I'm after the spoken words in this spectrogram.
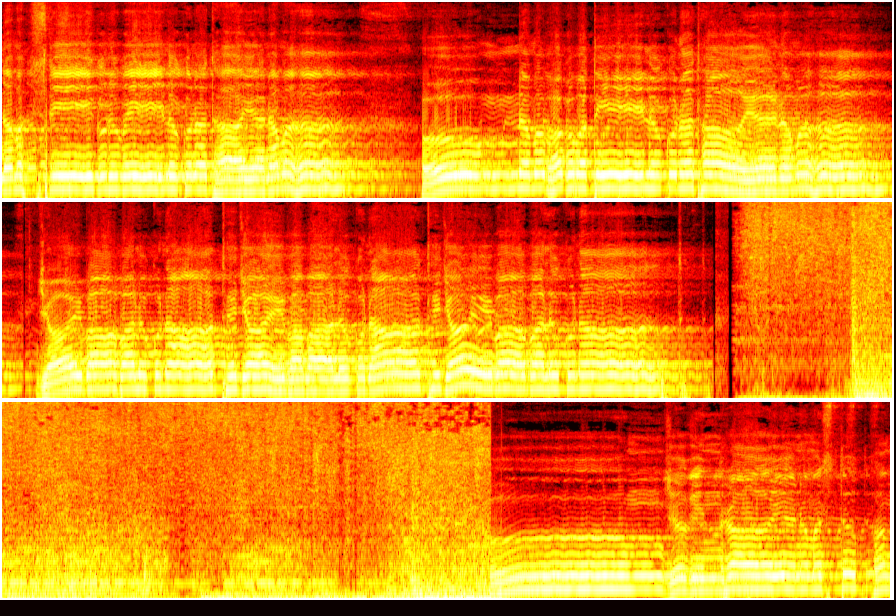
নমঃ শ্রীগুরুবে লোকনাথায় নমঃ ওম নম ভগবতে লোকনাথায় নমঃ জয় বাবা লোকনাথ জয় বাবা লোকনাথ জয় বাবা লোকনাথ ॐ যোগীন্দ্রায় নমস্তুভ্যং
